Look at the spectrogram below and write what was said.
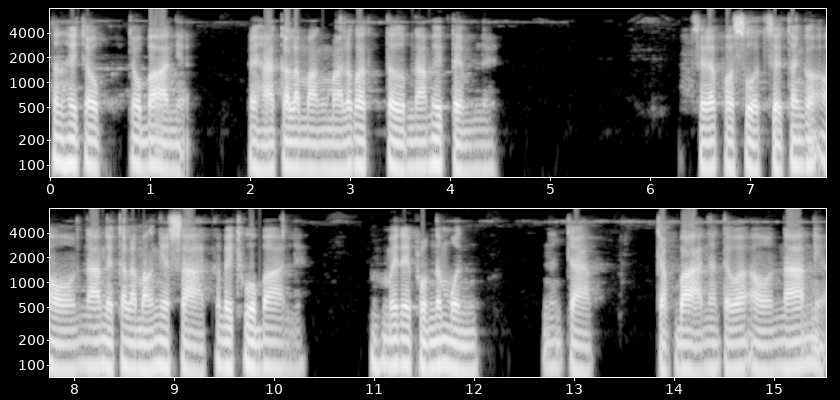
ท่านให้เจ้า เจ้าบ้านเนี่ย ไปหากระมังมาแล้วก็เติมน้ำให้เต็มเลย เสร็จแล้วพอสวดเสร็จท่านก็เอาน้ำในกระมังเนี่ยสาดเข้าไปทั่วบ้านเลย ไม่ได้พรมน้ำมนต์จากจากบาทนะแต่ว่าเอาน้ำเนี่ย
